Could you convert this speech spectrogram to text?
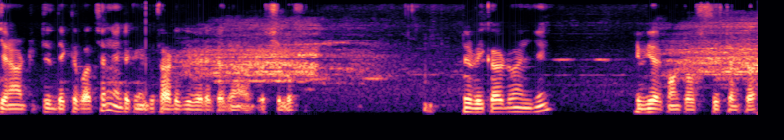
জেনারেটরটি দেখতে পাচ্ছেন, এটা কিন্তু থার্টি কেবির একটা জেনারেটর ছিল। Ricardo engine heavier control system সহ।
